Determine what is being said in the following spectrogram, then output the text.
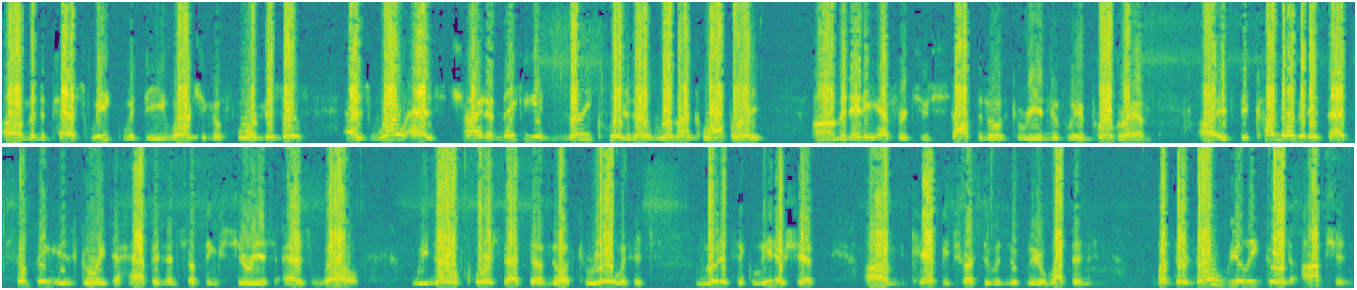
Um, in the past week, with the launching of four missiles, as well as China making it very clear that it will not cooperate um, in any effort to stop the North Korean nuclear program, uh, it's become evident that something is going to happen and something serious as well. We know, of course, that uh, North Korea, with its lunatic leadership, um, can't be trusted with nuclear weapons, but there are no really good options.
